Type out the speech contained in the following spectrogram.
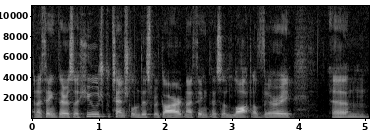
And I think there's a huge potential in this regard, and I think there's a lot of very um,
